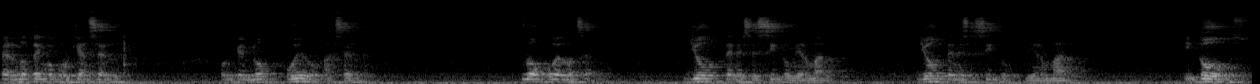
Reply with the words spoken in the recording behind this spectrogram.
pero no tengo por qué hacerlas, porque no puedo hacerlas. No puedo hacerlas. Yo te necesito, mi hermano. Yo te necesito, mi hermano. Y todos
